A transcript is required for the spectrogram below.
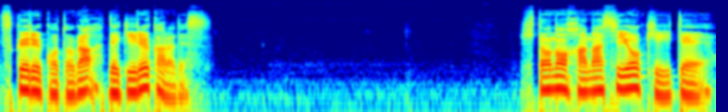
作ることができるからです。人の話を聞いて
